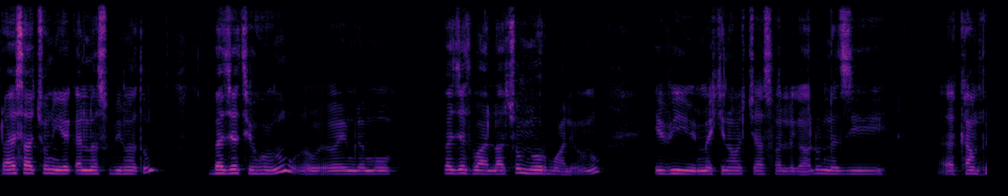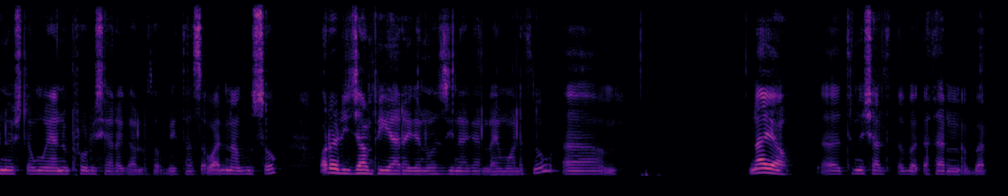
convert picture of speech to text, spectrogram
price ኣቸውን እየቀነሱ ቢመጡም በጀት የሆኑ ወይም ደግሞ በጀት ባላቸውም normal የሆኑ EV መኪናዎች ያስፈልጋሉ። እነዚህ company ዎች ደግሞ ያንን produce ያደርጋሉ ተብሎ ይታሰባል። እና ብዙ ሰው already jump እያደረገ ነው እዚህ ነገር ላይ ማለት ነው እና ያው ትንሽ ያልተጠበቀ turn ነበር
